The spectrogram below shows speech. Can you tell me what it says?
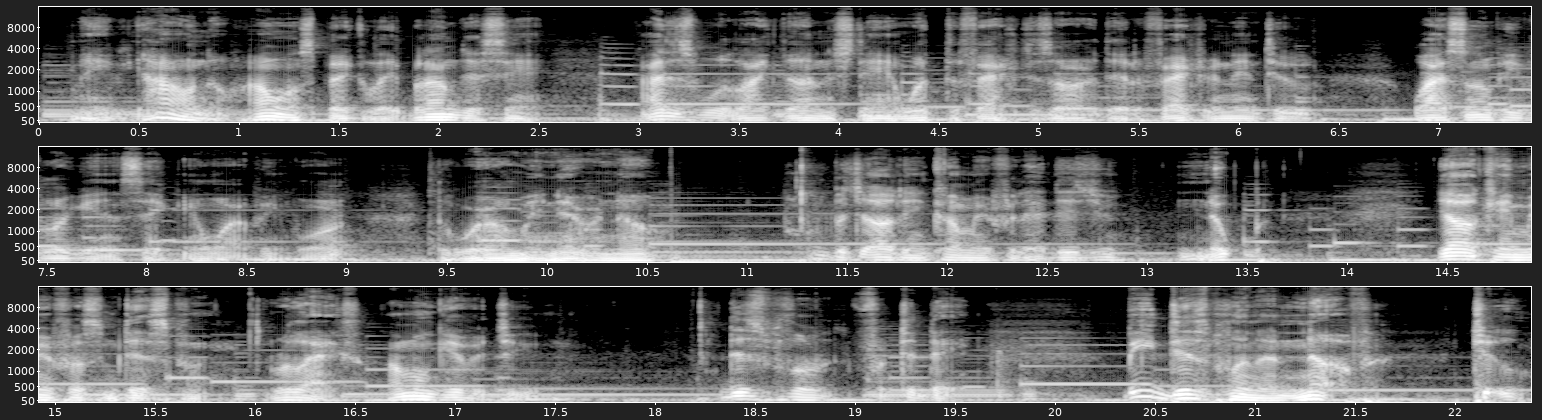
maybe, I don't know. I won't speculate, but I'm just saying, I just would like to understand what the factors are that are factoring into why some people are getting sick and why people aren't. The world may never know. But y'all didn't come here for that, did you? Nope. Y'all came here for some discipline. Relax. I'm to give it to you discipline for today. Be disciplined enough to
